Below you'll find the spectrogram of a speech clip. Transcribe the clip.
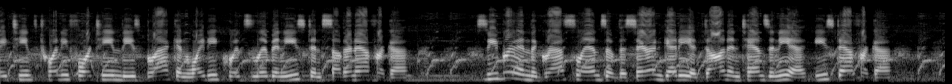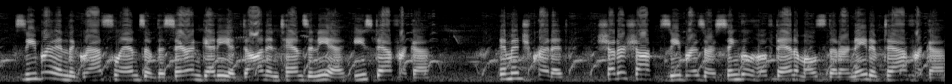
18, 2014 These black and white equids live in East and Southern Africa. Zebra in the grasslands of the Serengeti at dawn in Tanzania, East Africa. Zebra in the grasslands of the Serengeti at dawn in Tanzania, East Africa. Image credit Shutterstock zebras are single hoofed animals that are native to Africa.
